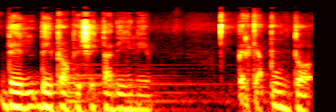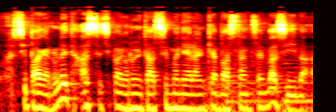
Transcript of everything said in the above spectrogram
del, dei propri cittadini perché appunto si pagano le tasse, si pagano le tasse in maniera anche abbastanza invasiva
